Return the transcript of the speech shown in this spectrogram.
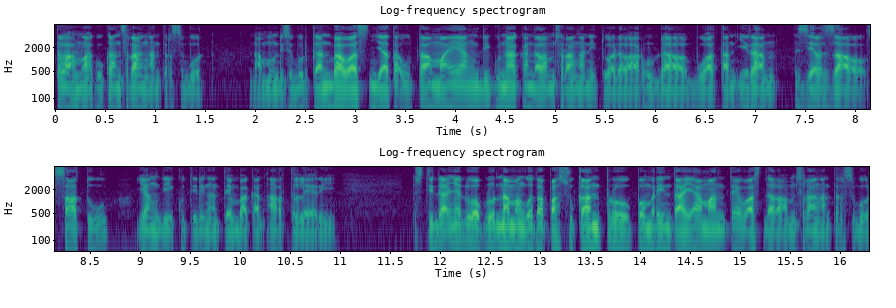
telah melakukan serangan tersebut. Namun disebutkan bahwa senjata utama yang digunakan dalam serangan itu adalah rudal buatan Iran Zelzal 1 yang diikuti dengan tembakan artileri. setidaknya 26 anggota pasukan pro pemerintah Yaman tewas dalam serangan tersebut.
